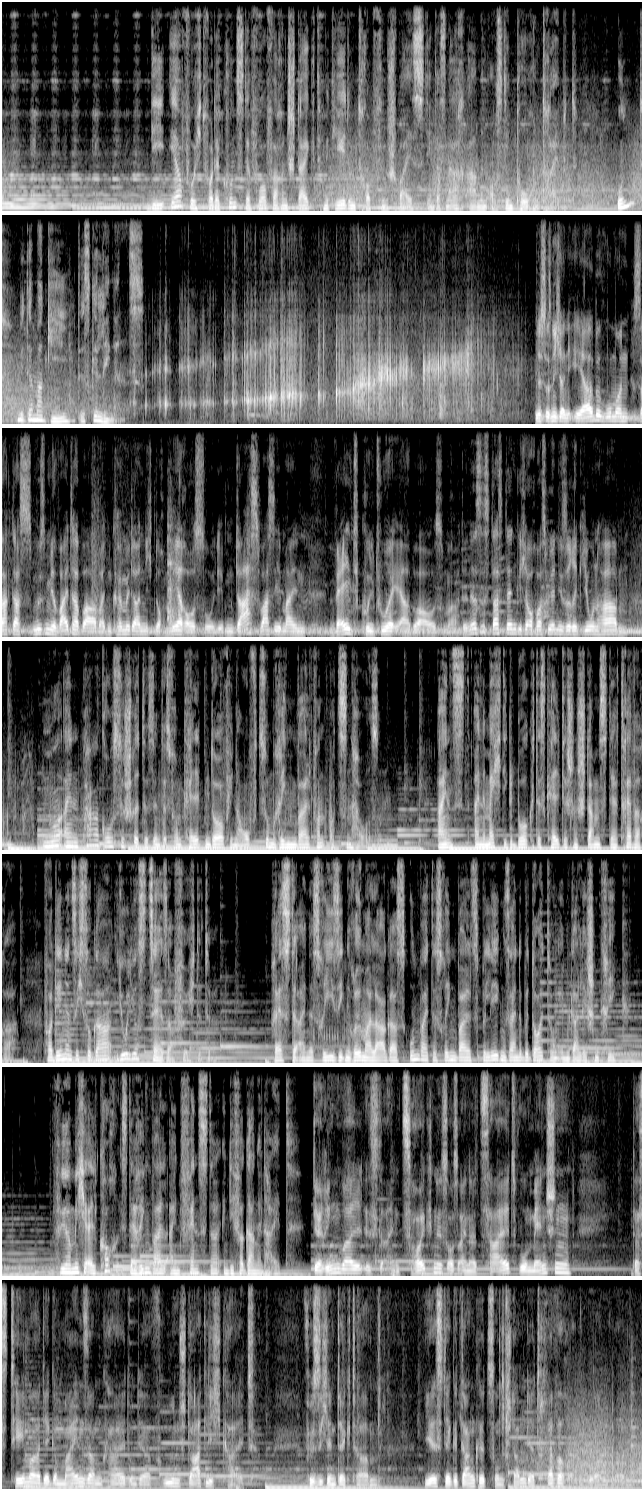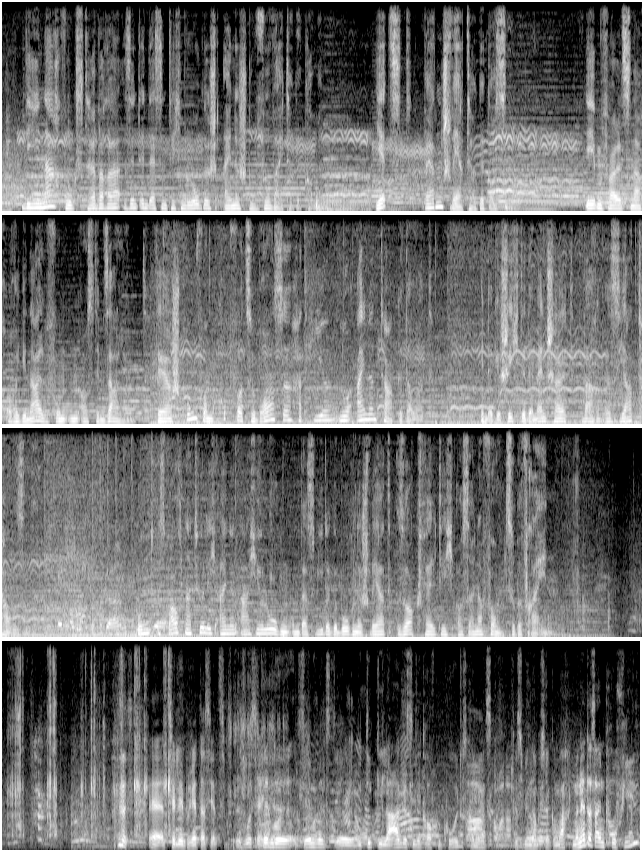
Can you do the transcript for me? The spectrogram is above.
Die Ehrfurcht vor der Kunst der Vorfahren steigt mit jedem Tropfen Schweiß, den das Nachahmen aus den Poren treibt und mit der Magie des Gelingens. Ist das nicht ein Erbe, wo man sagt, das müssen wir weiter bearbeiten, können wir da nicht noch mehr rausholen? Eben das, was eben ein Weltkulturerbe ausmacht. Denn das ist das, denke ich, auch, was wir in dieser Region haben. Nur ein paar große Schritte sind es vom Keltendorf hinauf zum Ringwall von Otzenhausen. Einst eine mächtige Burg des keltischen Stamms der Treverer, vor denen sich sogar Julius Caesar fürchtete. Reste eines riesigen Römerlagers unweit des Ringwalls belegen seine Bedeutung im Gallischen Krieg. Für Michael Koch ist der Ringwall ein Fenster in die Vergangenheit. Der Ringwall ist ein Zeugnis aus einer Zeit, wo Menschen das Thema der Gemeinsamkeit und der frühen Staatlichkeit für sich entdeckt haben. Hier ist der Gedanke zum Stamm der Treverer geboren worden. Die Nachwuchstreverer sind indessen technologisch eine Stufe weitergekommen. Jetzt werden Schwerter gegossen. Ebenfalls nach Originalfunden aus dem Saarland. Der Sprung vom Kupfer zur Bronze hat hier nur einen Tag gedauert. In der Geschichte der Menschheit waren es Jahrtausende. Und es braucht natürlich einen Archäologen, um das wiedergeborene Schwert sorgfältig aus seiner Form zu befreien. er zelebriert das jetzt. Wenn du sehen willst, äh, wie dick die Lage ist, die da drauf gekohlt ist, kann man jetzt, deswegen habe ich es ja gemacht. Man nennt das ein Profil.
